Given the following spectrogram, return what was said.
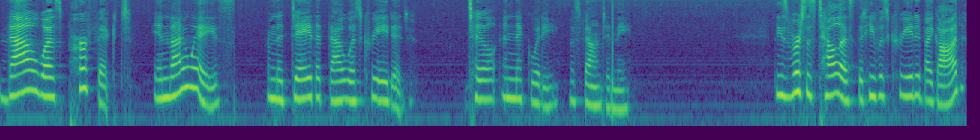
Thou wast perfect in thy ways from the day that thou wast created, till iniquity was found in thee. These verses tell us that he was created by God,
